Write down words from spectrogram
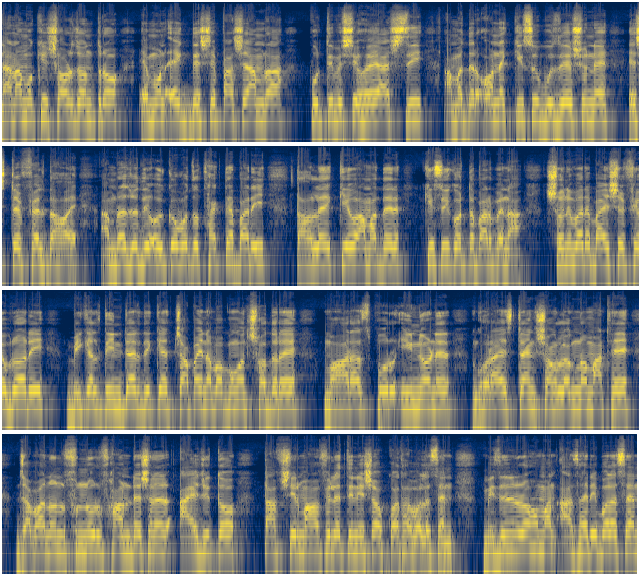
নানামুখী ষড়যন্ত্র, এমন এক দেশে পাশে আমরা প্রতিবেশী হয়ে আসছি। আমাদের অনেক কিছু বুঝে শুনে স্টেপ ফেলতে হয়। আমরা যদি ঐক্যবদ্ধ থাকতে পারি, তাহলে কেউ আমাদের কিছুই করতে পারবে না। শনিবারে বাইশে ফেব্রুয়ারি বিকেল তিনটার দিকে চাঁপাইনবাবগঞ্জ সদরে মহারাজপুর ইউনিয়নের ঘোড়া স্ট্যান্ড সংলগ্ন মাঠে জাবানুল ফুনুর ফাউন্ডেশনের আয়োজিত তাফসির মাহফিলে তিনি এসব কথা বলেছেন। মিজানুর রহমান আজহারি বলেছেন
